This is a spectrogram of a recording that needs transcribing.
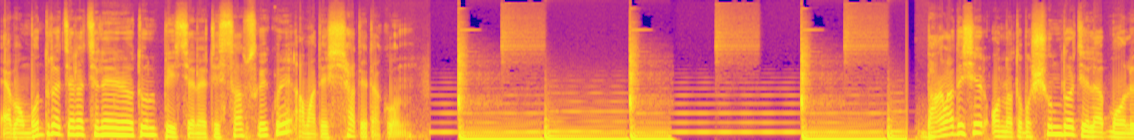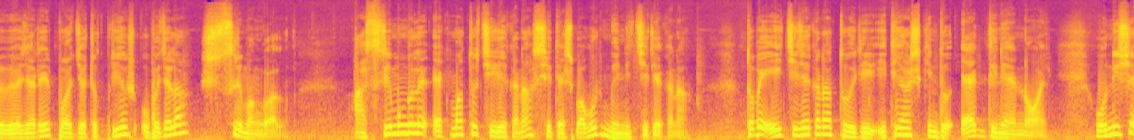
এবং বন্ধুরা, যারা চ্যানেলে নতুন প্লিজ চ্যানেলটি সাবস্ক্রাইব করে আমাদের সাথে থাকুন। বাংলাদেশের অন্যতম সুন্দর জেলা মৌলভীবাজারের পর্যটক প্রিয় উপজেলা শ্রীমঙ্গল। আর শ্রীমঙ্গলের একমাত্র চিড়িয়াখানা সীতেশবাবুর মিনি চিড়িয়াখানা। তবে এই চিড়িয়াখানা তৈরির ইতিহাস কিন্তু একদিনের নয়। উনিশশো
